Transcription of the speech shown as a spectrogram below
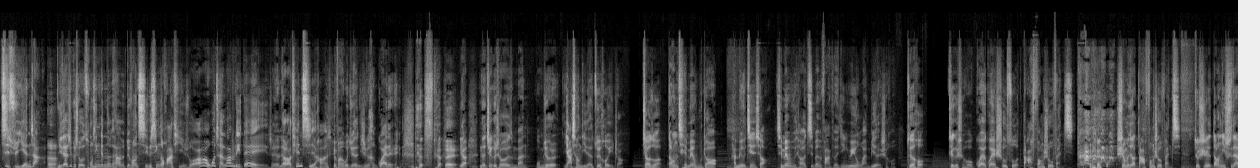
继续延展了。嗯你在这个时候重新跟他们对方起一个新的话题，说啊，What a lovely day，这聊聊天气，好像对方也会觉得你是个很怪的人。对，呀，那这个时候怎么办呢？我们就压箱底的最后一招，叫做当前面五招还没有见效，前面五条基本法则已经运用完毕的时候，最后这个时候乖乖收缩，打防守反击。什么叫打防守反击？就是当你实在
